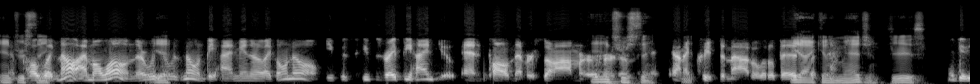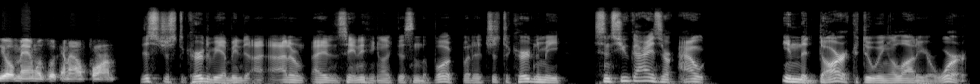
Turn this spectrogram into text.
And Interesting. Paul's like, no, I'm alone. There was Yeah. there was no one behind me. And they're like, oh no, he was he was right behind you. And Paul never saw him or. Interesting. Kind of creeped him out a little bit. yeah, I can imagine. Jeez. Maybe the old man was looking out for him. This just occurred to me. I mean, I, I don't, I didn't see anything like this in the book, but it just occurred to me since you guys are out in the dark doing a lot of your work.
